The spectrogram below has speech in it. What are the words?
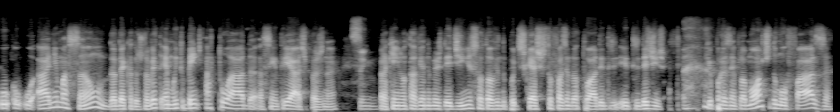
o, a animação da década de 90 é muito bem atuada, assim, entre aspas, né? Sim. Para quem não tá vendo meus dedinhos, só tá ouvindo o podcast, estou fazendo atuada entre, entre dedinhos. Que, por exemplo, a morte do Mufasa,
